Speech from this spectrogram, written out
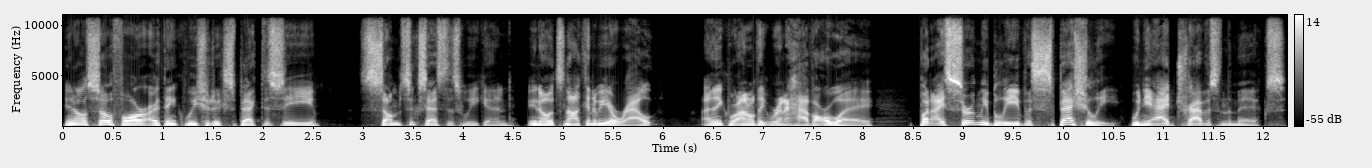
you know, so far, I think we should expect to see some success this weekend. You know, it's not going to be a rout. I think I don't think we're going to have our way, but I certainly believe, especially when you add Travis in the mix,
